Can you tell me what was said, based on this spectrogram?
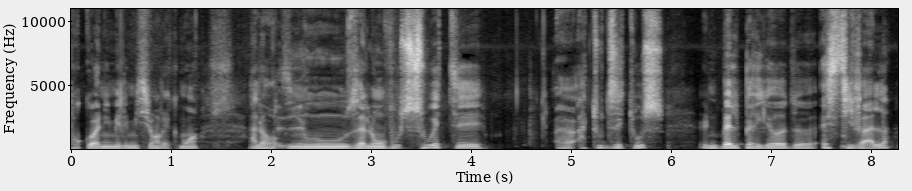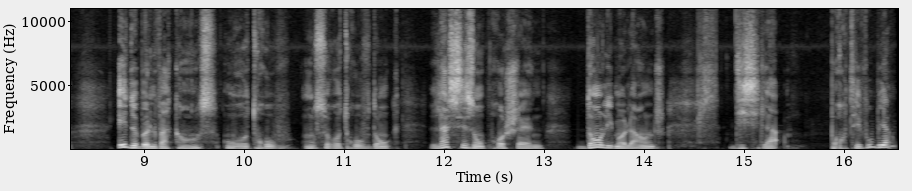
pour co-animer l'émission avec moi. Alors, Plaisir. nous allons vous souhaiter euh, à toutes et tous une belle période estivale et de bonnes vacances. On, se retrouve donc la saison prochaine dans l'Imo Lounge. D'ici là, portez-vous bien.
